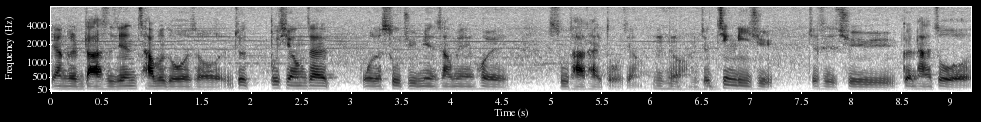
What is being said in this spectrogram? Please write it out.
两个人打时间差不多的时候，就不希望在我的数据面上面会输他太多，这样，对吧？就尽力去，就是去跟他做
